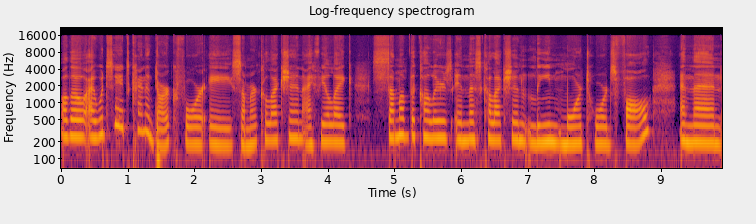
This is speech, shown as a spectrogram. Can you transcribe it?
although I would say it's kind of dark for a summer collection. I feel like some of the colors in this collection lean more towards fall, and then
